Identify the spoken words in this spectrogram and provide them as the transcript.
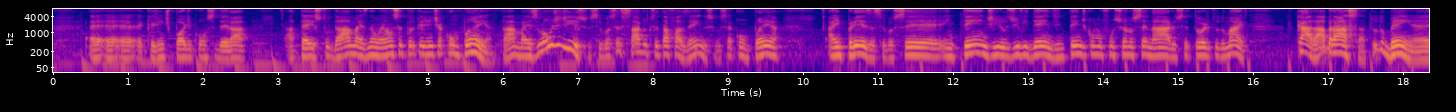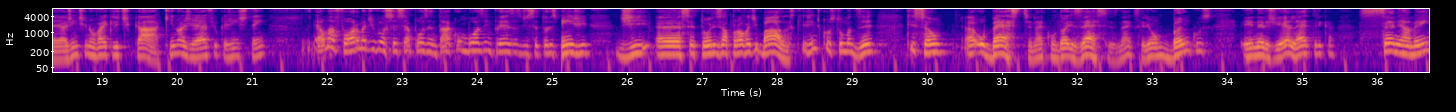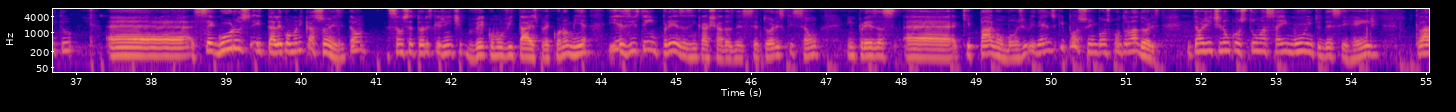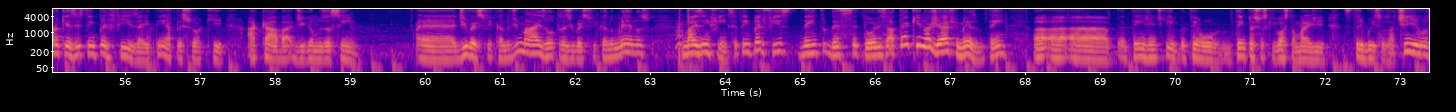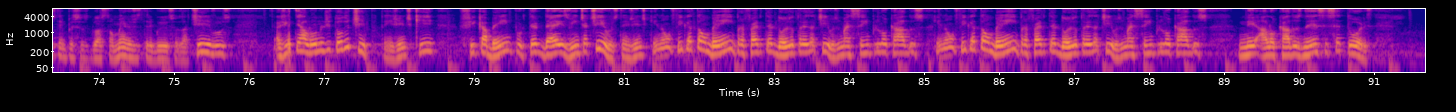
é, é, é, que a gente pode considerar até estudar, mas não é um setor que a gente acompanha, tá? Mas longe disso, se você sabe o que você está fazendo, se você acompanha a empresa, se você entende os dividendos, entende como funciona o cenário, o setor e tudo mais, cara, abraça, tudo bem, é, a gente não vai criticar. Aqui no AGF o que a gente tem é uma forma de você se aposentar com boas empresas de setores range de é, setores à prova de balas, que a gente costuma dizer que são o best, né, com dois S, né, que seriam bancos, energia elétrica, saneamento, é, seguros e telecomunicações. Então, são setores que a gente vê como vitais para a economia e existem empresas encaixadas nesses setores que são empresas é, que pagam bons dividendos e que possuem bons controladores. Então a gente não costuma sair muito desse range. Claro que existem perfis aí, tem a pessoa que acaba, digamos assim, é, diversificando demais, outras diversificando menos, mas enfim, você tem perfis dentro desses setores, até aqui no AGF mesmo, tem Uh, uh, uh, tem gente que tem, tem pessoas que gostam mais de distribuir seus ativos, tem pessoas que gostam menos de distribuir seus ativos. A gente tem aluno de todo tipo. Tem gente que fica bem por ter 10, 20 ativos. Tem gente que não fica tão bem e prefere ter dois ou três ativos, mas sempre locados. Que não fica tão bem e prefere ter dois ou três ativos, mas sempre locados, alocados nesses setores.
